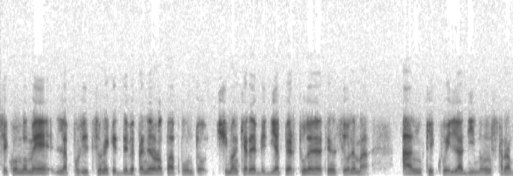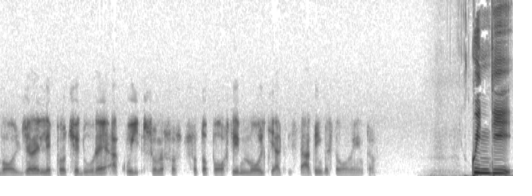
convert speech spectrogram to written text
secondo me la posizione che deve prendere l'Europa appunto ci mancherebbe di apertura dell'attenzione, ma anche quella di non stravolgere le procedure a cui sono so- sottoposti molti altri stati in questo momento. Quindi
